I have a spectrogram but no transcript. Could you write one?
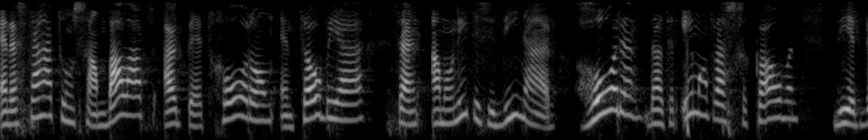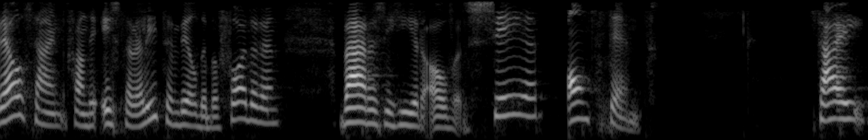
En daar staat toen Sambalat uit Bet Goron en Tobia, zijn Ammonitische dienaar, hoorden dat er iemand was gekomen die het welzijn van de Israëlieten wilde bevorderen, waren ze hierover zeer ontstemd. Zij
